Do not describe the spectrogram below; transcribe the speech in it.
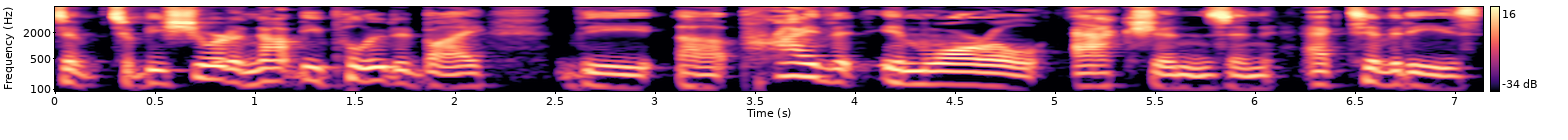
to, to be sure to not be polluted by the uh, private immoral actions and activities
